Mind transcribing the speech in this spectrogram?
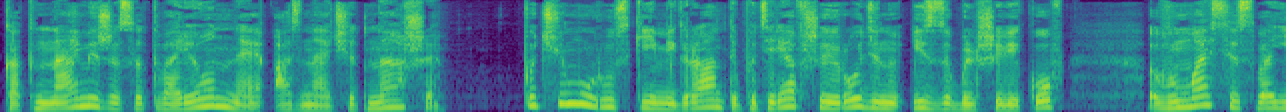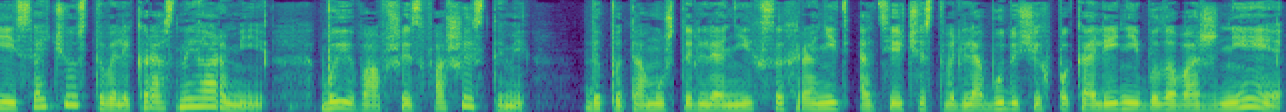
как нами же сотворенное, а значит наше. Почему русские эмигранты, потерявшие родину из-за большевиков, в массе своей сочувствовали Красной армии, воевавшей с фашистами? Да потому что для них сохранить отечество для будущих поколений было важнее,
